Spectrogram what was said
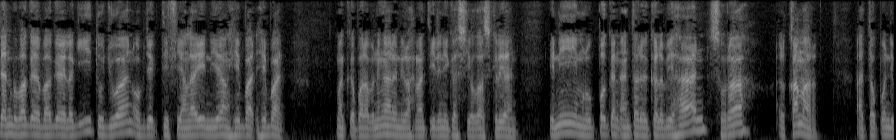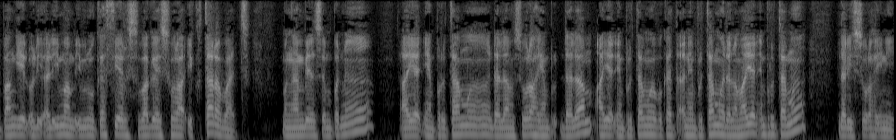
dan berbagai-bagai lagi tujuan objektif yang lain yang hebat-hebat. Maka para pendengar yang dirahmati dan dikasihi Allah sekalian, ini merupakan antara kelebihan surah Al-Qamar ataupun dipanggil oleh Al-Imam Ibn Kathir sebagai surah Iqtarabat. Mengambil sempena ayat yang pertama dalam surah yang dalam ayat yang pertama perkataan yang pertama dalam ayat yang pertama dari surah ini.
